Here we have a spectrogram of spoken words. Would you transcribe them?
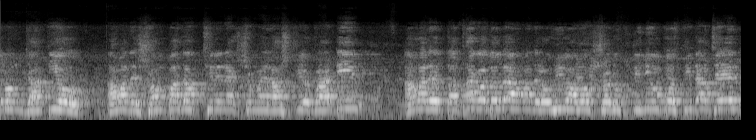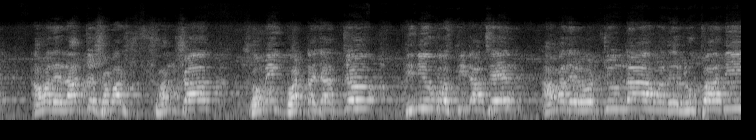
এবং জাতীয় আমাদের সম্পাদক ছিলেন একসময় রাষ্ট্রীয় পার্টির আমাদের তথাগতদা আমাদের অভিভাবক স্বরূপ তিনি উপস্থিত আছেন, আমাদের রাজ্যসভার সাংসদ শ্রমিক ভট্টাচার্য তিনি উপস্থিত আছেন, আমাদের অর্জুন দা, আমাদের রূপাদি,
